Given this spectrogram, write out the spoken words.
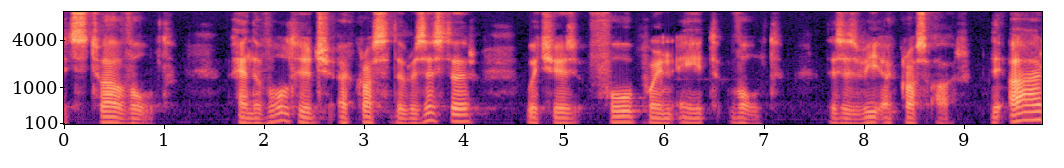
it's 12 volt. And the voltage across the resistor, which is 4.8 volt. This is V across R. The R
